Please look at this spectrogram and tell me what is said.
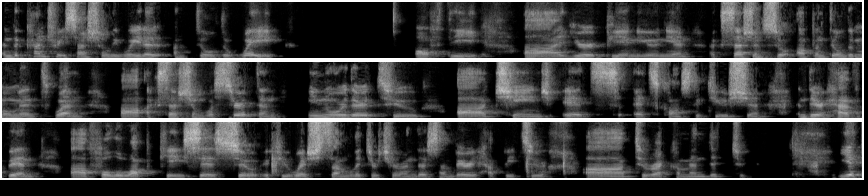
And the country essentially waited until the wake of the uh, European Union accession. So up until the moment when uh, accession was certain in order to uh, change its, its constitution. And there have been uh, follow-up cases. So if you wish some literature on this, I'm very happy to, uh, to recommend it to. Yet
